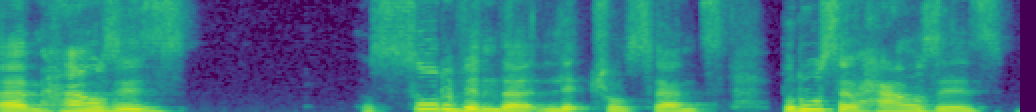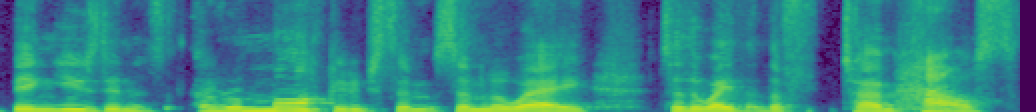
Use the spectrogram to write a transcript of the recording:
um, houses sort of in the literal sense, but also houses being used in a remarkably sim similar way to the way that the term house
